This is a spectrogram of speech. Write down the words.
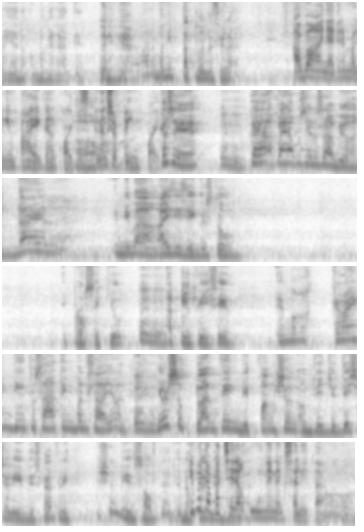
Kaya nakabagan natin. Para maging tatlo na sila. Abangan natin na maging pahayag ng court, Oo. ng Supreme Court. Kasi, kaya, kaya ako sinasabi yun, dahil, hindi ba, ang ICC gustong i-prosecute at litisin. Eh, mga crime dito sa ating bansa yun. You're supplanting the function of the judiciary in this country. You shouldn't be insulted. Di ba dapat silang that. unang nagsalita? Oo.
